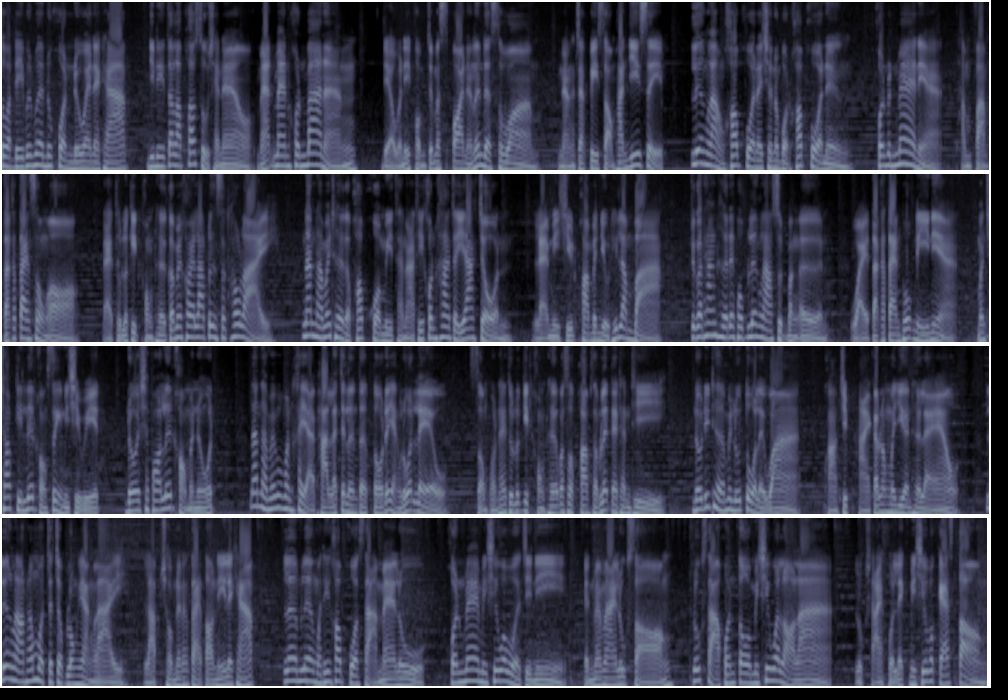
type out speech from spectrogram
สวัสดีเพื่อนๆทุกคนด้วยนะครับ ยินดีต้อนรับเข้าสู่ช anel แมดแมนคนบ้าหนัง เดี๋ยววันนี้ผมจะมาสปอยหนังเรื่อง The Swarm หนังจากปี 2020 เรื่องราวของครอบครัวในชนบทครอบครัวหนึ่ง คนเป็นแม่เนี่ยทำฟาร์มตั๊กแตนส่งออก แต่ธุรกิจของเธอก็ไม่ค่อยราบรื่นสักเท่าไหร่ นั่นทำให้เธอกับครอบครัวมีฐานะที่ค่อนข้างจะยากจน และมีชีวิตความเป็นอยู่ที่ลำบากจนกระทั่งเธอได้พบเรื่องราวสุดบังเอิญว่าไอ้ตั๊กแตนพวกนี้เนี่ยมันชอบกินเลือดของสิ่งมีชีวิต โดยเฉพาะเลือดของมนุษย์ นั่นทำให้พวกมันขยายพันธุ์และเจริญเติบโตได้อย่างรวดเร็ว ส่งผลให้ธุรกิจของเธอประสบความสำเร็จในทันที โดยที่เธอไม่รู้ตัวเลยว่า ความชิบหายกำลังมาเยือนเธอแล้ว เรื่องราวทั้งหมดจะจบลงอย่างไร รับชมได้ตั้งแต่ตอนนี้เลยครับ เริ่มเรื่องมาที่ครอบครัวสามแม่ลูก คนแม่มีชื่อว่าเวอร์จินีเป็นแม่ไม้ลูกสองลูกสาวคนโตมีชื่อว่าลอร่าลูกชายคนเล็กมีชื่อว่าแกสตอง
